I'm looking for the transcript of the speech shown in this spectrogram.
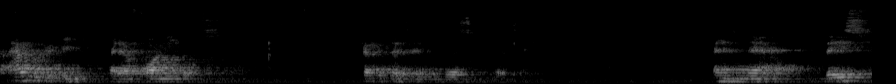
Uh, Have a look at me at our final verse, chapter 13, verse 13. And now, these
